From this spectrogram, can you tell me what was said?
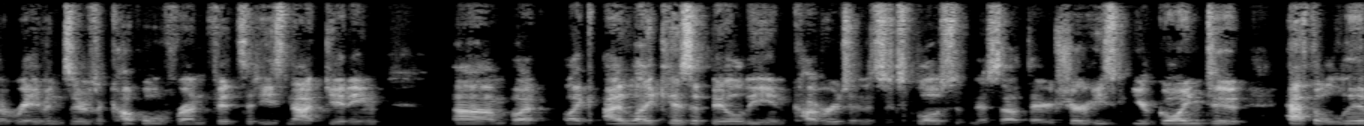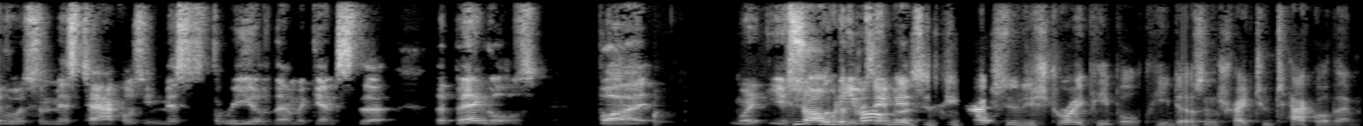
the Ravens. There's a couple of run fits that he's not getting. Um, but like I like his ability and coverage and his explosiveness out there. Sure, he's you're going to have to live with some missed tackles. He missed three of them against the the Bengals, but what you saw when he was able is, is he tries to destroy people, he doesn't try to tackle them.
